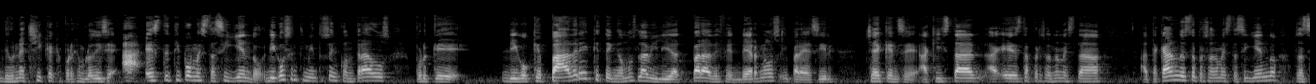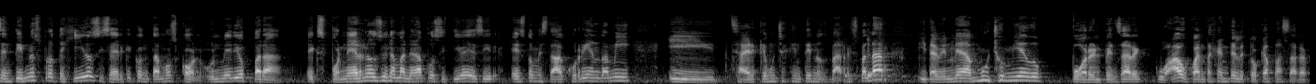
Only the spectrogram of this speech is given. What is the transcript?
de una chica que, por ejemplo, dice, ah, este tipo me está siguiendo. Digo sentimientos encontrados porque digo, qué padre que tengamos la habilidad para defendernos y para decir, chéquense, aquí está, esta persona me está atacando, esta persona me está siguiendo, o sea, sentirnos protegidos y saber que contamos con un medio para exponernos de una manera positiva y decir, esto me está ocurriendo a mí y saber que mucha gente nos va a respaldar. Y también me da mucho miedo por el pensar, wow, cuánta gente le toca pasar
